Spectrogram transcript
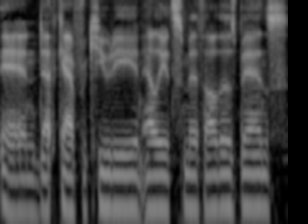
and Death Cab for Cutie and Elliott Smith, all those bands.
